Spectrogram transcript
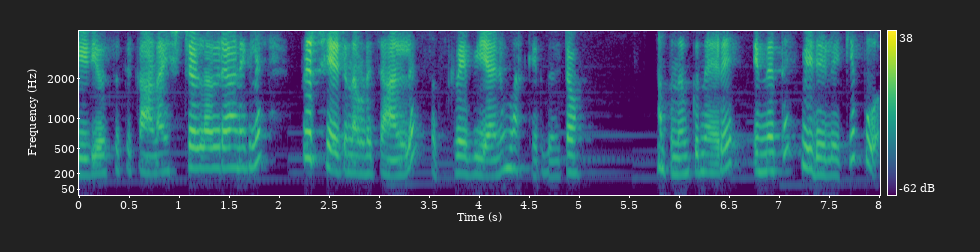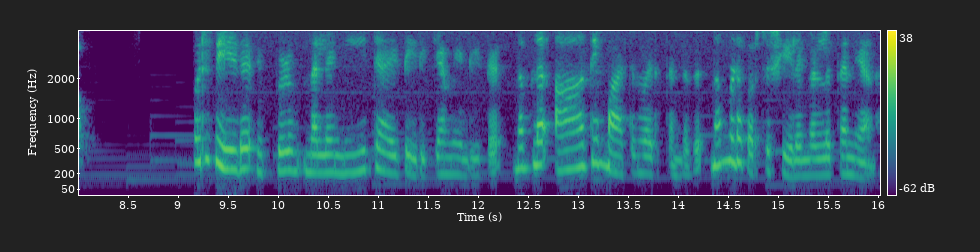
വീഡിയോസ് ഒക്കെ കാണാൻ ഇഷ്ടമുള്ളവരാണെങ്കിൽ തീർച്ചയായിട്ടും നമ്മുടെ ചാനൽ സബ്സ്ക്രൈബ് ചെയ്യാനും മറക്കരുത് കേട്ടോ. അപ്പം നമുക്ക് നേരെ ഇന്നത്തെ വീഡിയോയിലേക്ക് പോവാം. ഒരു വീട് എപ്പോഴും നല്ല നീറ്റായിട്ട് ഇരിക്കാൻ വേണ്ടിയിട്ട് നമ്മൾ ആദ്യം മാറ്റം വരുത്തേണ്ടത് നമ്മുടെ കുറച്ച് ശീലങ്ങളിൽ തന്നെയാണ്.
